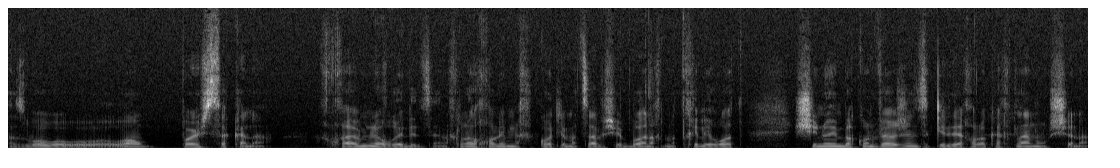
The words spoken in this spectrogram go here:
אז וואו, וואו, וואו, וואו, פה יש סכנה. אנחנו חייבים להוריד את זה. אנחנו לא יכולים לחכות למצב שבו אנחנו נתחיל לראות שינויים בקונברג'ן, כי זה יכול לקחת לנו שנה.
